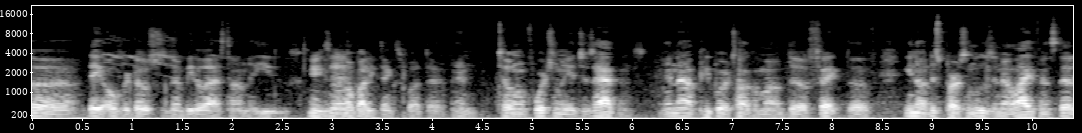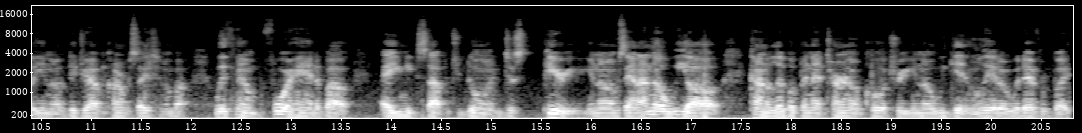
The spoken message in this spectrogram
uh, they overdose is gonna be the last time they use. Exactly. nobody thinks about that until unfortunately it just happens. And now people are talking about the effect of you know this person losing their life instead of you know did you have a conversation about with him beforehand about hey you need to stop what you're doing. Just period. You know what I'm saying? I know we all kind of live up in that turn up culture you know we getting lit or whatever but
